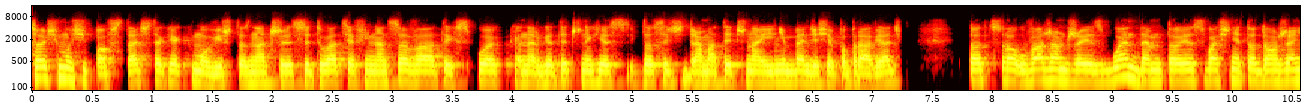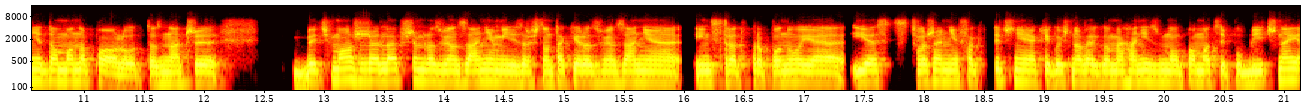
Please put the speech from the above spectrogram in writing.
coś musi powstać, tak jak mówisz, to znaczy sytuacja finansowa tych spółek energetycznych jest dosyć dramatyczna i nie będzie się poprawiać. To, co uważam, że jest błędem, to jest właśnie to dążenie do monopolu. To znaczy, być może lepszym rozwiązaniem, i zresztą takie rozwiązanie Instrat proponuje, jest stworzenie faktycznie jakiegoś nowego mechanizmu pomocy publicznej,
